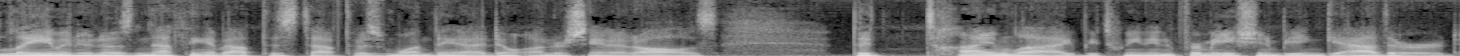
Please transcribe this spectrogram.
layman who knows nothing about this stuff, there's one thing I don't understand at all is the time lag between information being gathered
